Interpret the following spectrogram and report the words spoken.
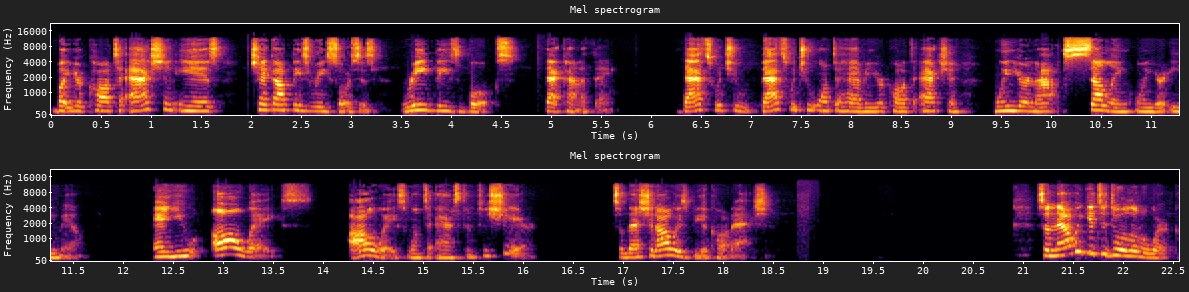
but your call to action is check out these resources, read these books, that kind of thing. That's what you that's what you want to have in your call to action when you're not selling on your email. And you always always want to ask them to share. So that should always be a call to action. So now we get to do a little work.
